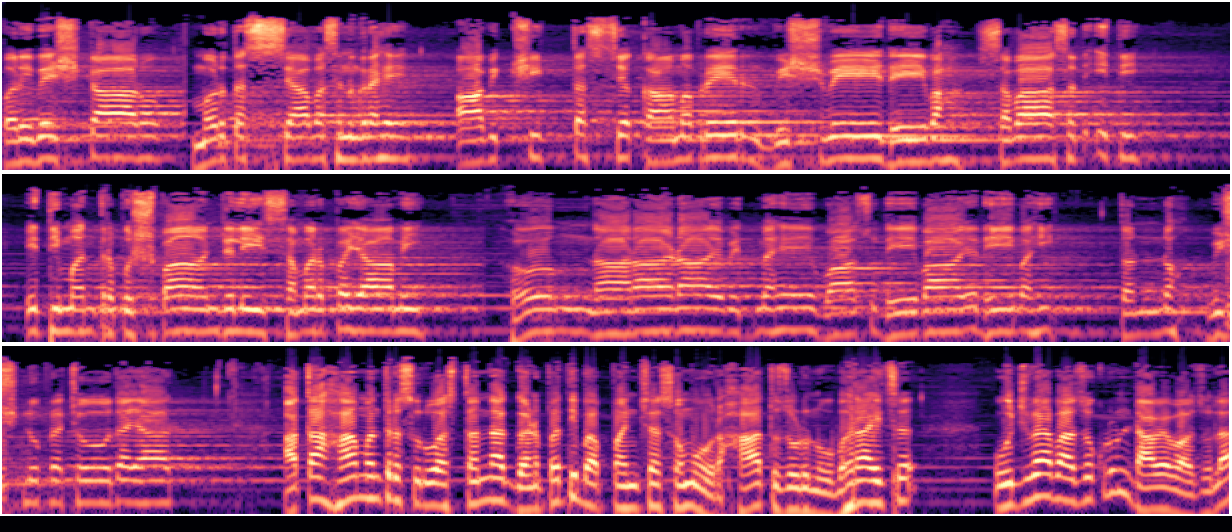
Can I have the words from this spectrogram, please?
परिवेष्टारो। मरुतस्यावसन्ग्रहे आविक्षिप्तस्य कामप्रेर्विश्वे देवः सभासद् इति। इति मन्त्रपुष्पाञ्जलि समर्पयामि। ॐ नारायणाय विद्महे वासुदेवाय धीमहि। तन्नः विष्णुप्रचोदयात् आता हा मंत्र सुरू असताना गणपती बाप्पांच्या समोर हात जोडून उभं राहायचं। उजव्या बाजूकडून डाव्या बाजूला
